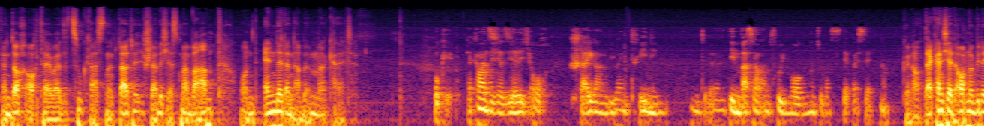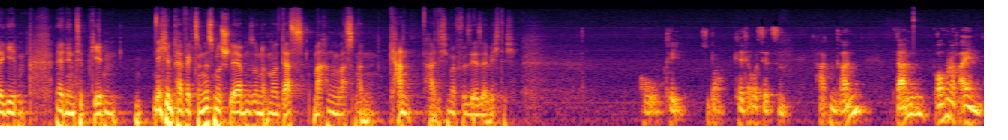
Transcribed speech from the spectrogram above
dann doch auch teilweise zu krass. Dann starte starte ich erstmal warm und ende dann aber immer kalt. Okay, da kann man sich ja sicherlich auch steigern, wie beim Training und äh, dem Wasser am frühen Morgen und sowas, Step by Step. Ne? Genau, da kann ich halt auch nur wieder geben, äh, den Tipp geben, nicht im Perfektionismus sterben, sondern immer das machen, was man kann, halte ich immer für sehr, sehr wichtig. Okay, super. Kälte aussetzen. Haken dran. Dann brauchen wir noch einen.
